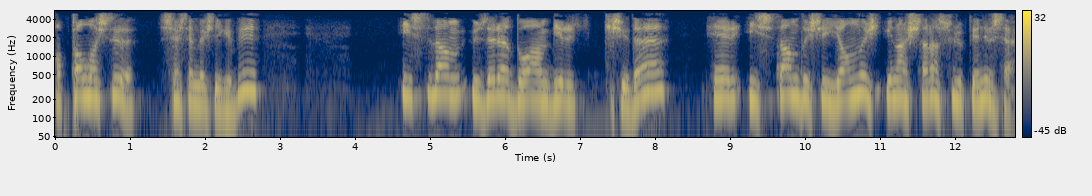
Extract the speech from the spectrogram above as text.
aptallaştığı, sersemleştiği gibi İslam üzere doğan bir kişi de eğer İslam dışı yanlış inançlara sürüklenirse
